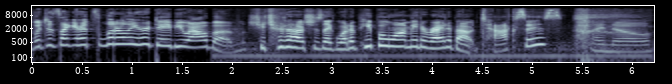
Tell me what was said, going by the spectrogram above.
Which is like, it's literally her debut album. She tweeted out, she's like, What do people want me to write about? Taxes? I know.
